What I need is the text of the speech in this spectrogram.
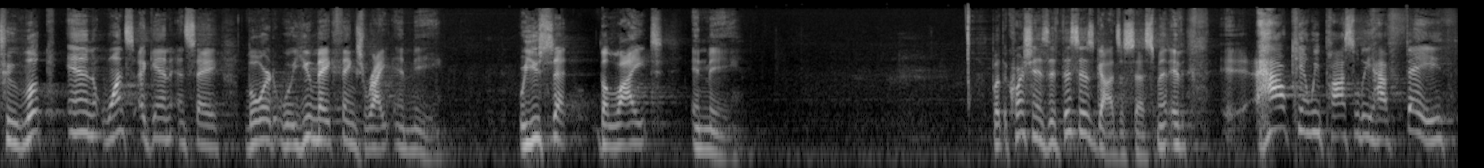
to look in once again and say, Lord, will you make things right in me? Will you set the light in me? But the question is if this is God's assessment, if, how can we possibly have faith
